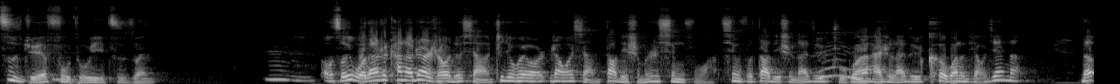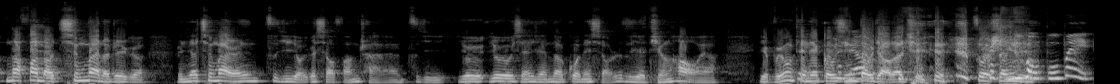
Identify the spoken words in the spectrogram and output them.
自觉富足与自尊。嗯哦，所以我当时看到这儿的时候，我就想，这就会让我想到底什么是幸福啊？幸福到底是来自于主观，还是来自于客观的条件呢？那那放到清迈的这个，人家清迈人自己有一个小房产，自己悠悠悠悠闲闲的过点小日子也挺好呀，也不用天天勾心斗角的去 做生意。不被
